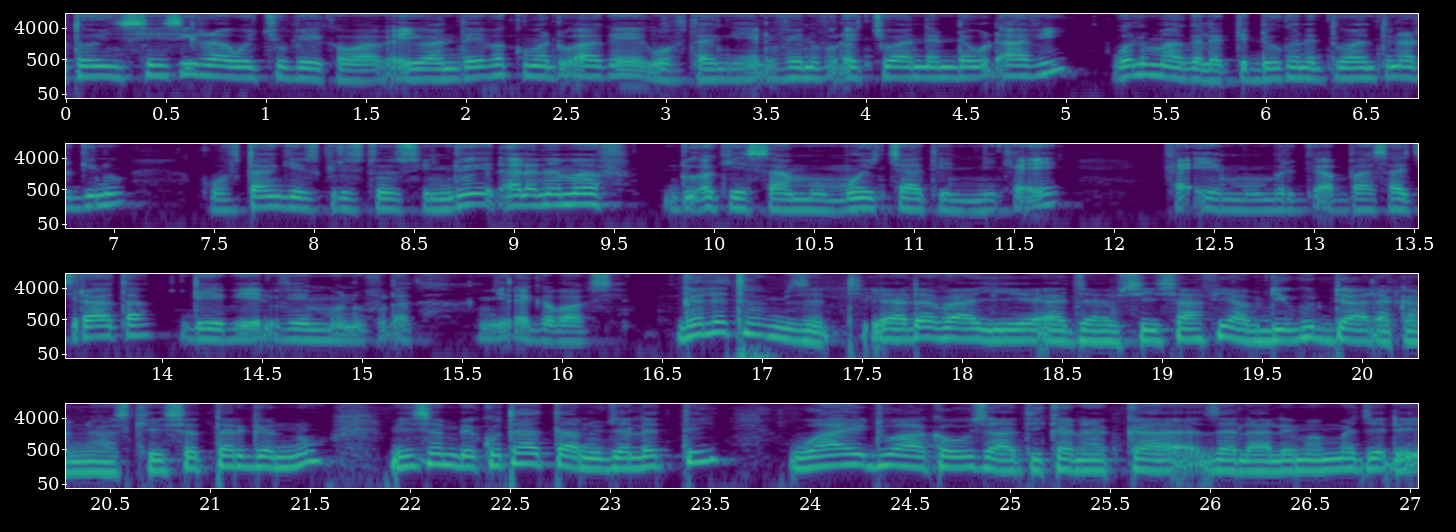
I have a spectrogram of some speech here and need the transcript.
otoo hin seesiin raawwachuu beeka waaqayyo. Waan ta'eef akkuma du'aa ka'e gooftaan keenya dhufee nu fudhachuu waan danda'uudhaa fi walumaa galatti iddoo kanatti wanti nu arginu gooftaan keenya kiristoos hin du'e dhala namaaf. Du'a keessaa immoo mo'ichaatiin ni ka'e. Ka'e immoo mirga abbaasaa jiraata. Deebi'ee dhufee immoo nu fudhata jedha gabaabse. Galatoomizatti yaada baay'ee ajaa'ibsiisaa fi abdii guddaadha kan as keessatti argannu meeshaan beekutaa taanu jalatti waa'ee du'aa ka'uu isaatii kan akka zalaalem amma jedhe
